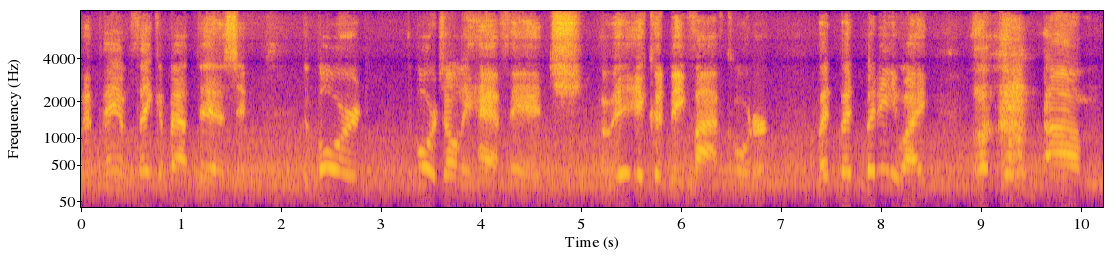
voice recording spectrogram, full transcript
but Pam, think about this: if the board the board's only half inch, it, it could be five quarter, but but but anyway, um,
